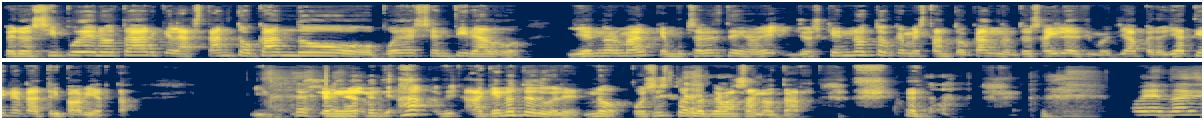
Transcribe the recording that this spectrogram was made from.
pero sí puede notar que la están tocando o puede sentir algo. Y es normal que muchas veces te digan, yo es que noto que me están tocando. Entonces ahí le decimos, ya, pero ya tienes la tripa abierta. Y generalmente, ah, ¿a que no te duele? No, pues esto es lo que vas a notar. Bueno, entonces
